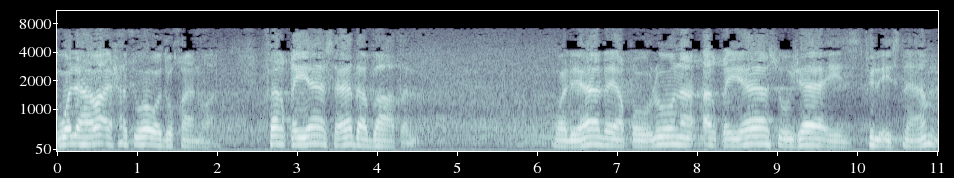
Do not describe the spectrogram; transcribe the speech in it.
ولها رائحتها ودخانها. فالقياس هذا باطل. ولهذا يقولون القياس جائز في الإسلام.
